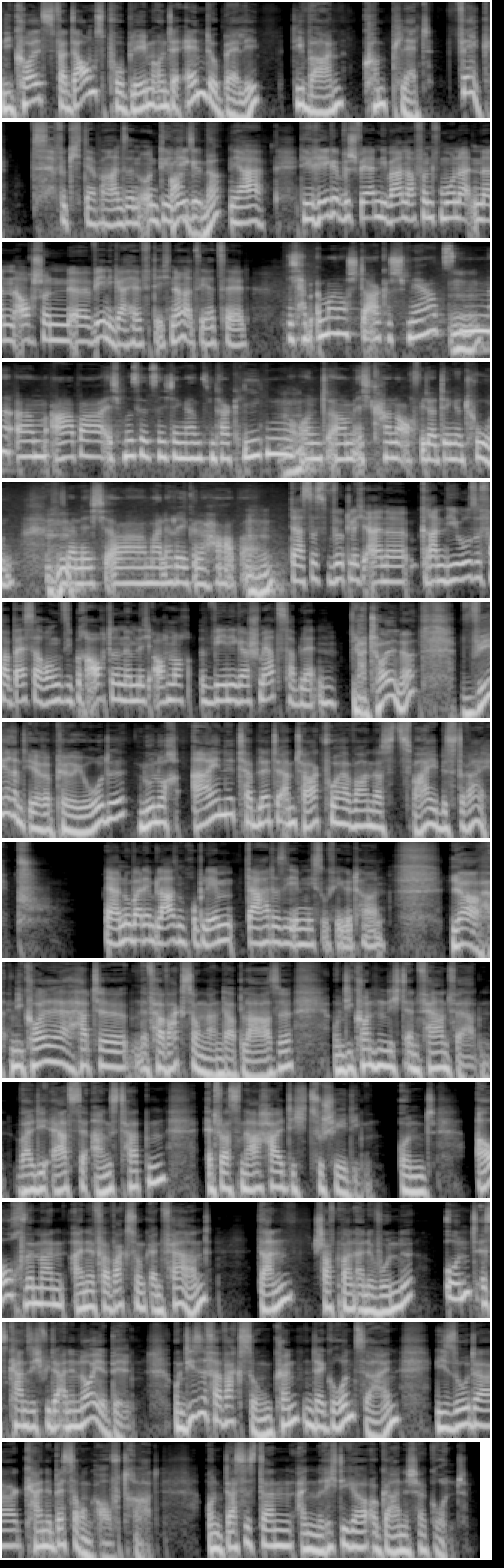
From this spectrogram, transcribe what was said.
Nicoles Verdauungsprobleme und der Endobelly, die waren komplett weg. Das ist wirklich der Wahnsinn. Und die Wahnsinn, Regel, ne? ja, die Regelbeschwerden, die waren nach fünf Monaten dann auch schon äh, weniger heftig, ne, hat sie erzählt. Ich habe immer noch starke Schmerzen, mhm. ähm, aber ich muss jetzt nicht den ganzen Tag liegen mhm. und ähm, ich kann auch wieder Dinge tun, mhm. wenn ich äh, meine Regel habe. Mhm. Das ist wirklich eine grandiose Verbesserung. Sie brauchte nämlich auch noch weniger Schmerztabletten. Ja, toll, ne? Während ihrer Periode nur noch eine Tablette am Tag. Vorher waren das zwei bis drei. Puh. Ja, nur bei dem Blasenproblem, da hatte sie eben nicht so viel getan. Ja, Nicole hatte eine Verwachsung an der Blase und die konnten nicht entfernt werden, weil die Ärzte Angst hatten, etwas nachhaltig zu schädigen. Und auch wenn man eine Verwachsung entfernt, dann schafft man eine Wunde und es kann sich wieder eine neue bilden. Und diese Verwachsungen könnten der Grund sein, wieso da keine Besserung auftrat. Und das ist dann ein richtiger organischer Grund.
